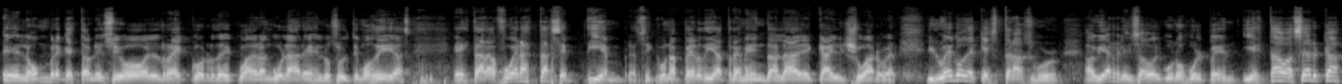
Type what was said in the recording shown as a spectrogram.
el hombre que estableció el récord de cuadrangulares en los últimos días, estará fuera hasta septiembre. Así que una pérdida tremenda la de Kyle Schwarber. Y luego de que Strasbourg había realizado algunos bullpen y estaba cerca,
